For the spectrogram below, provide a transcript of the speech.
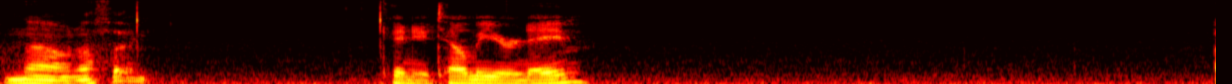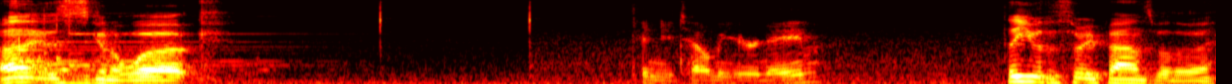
No, nothing. Can you tell me your name? I think this is gonna work. Can you tell me your name? Thank you for the three pounds, by the way.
